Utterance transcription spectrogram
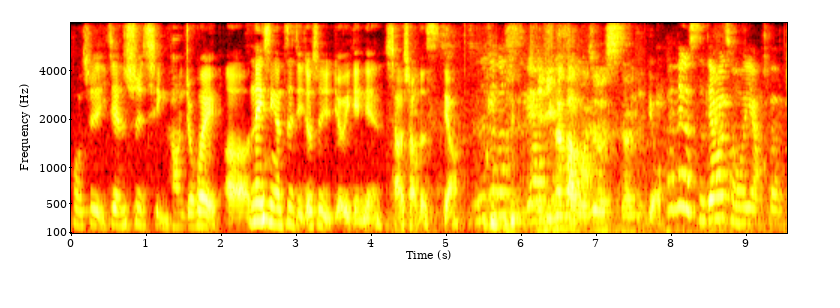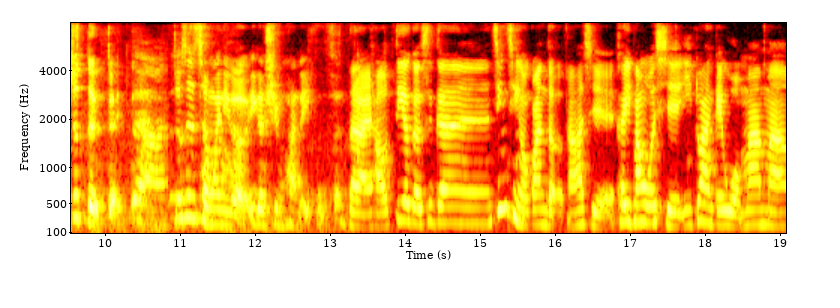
或是一件事情，然后你就会呃，内心的自己就是有一点点小小的死掉。只是这个死掉，你离开法国之后死掉一点。有，但那个死掉会成为养分，就对对对啊，就是成为你的一个循环的一部分。再来，好，第二个是跟亲情有关的，然后他写可以帮我写一段给我妈妈。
